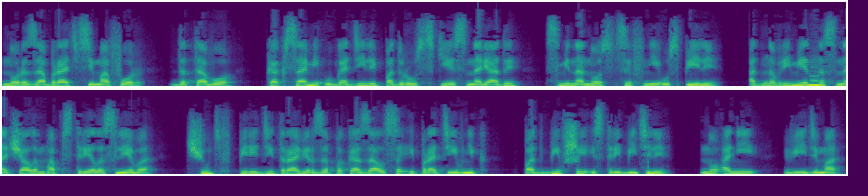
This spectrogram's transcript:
но разобрать семафор, до того, как сами угодили под русские снаряды, с миноносцев не успели. Одновременно с началом обстрела слева, чуть впереди траверза показался и противник, подбивший истребители. Но они, видимо,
